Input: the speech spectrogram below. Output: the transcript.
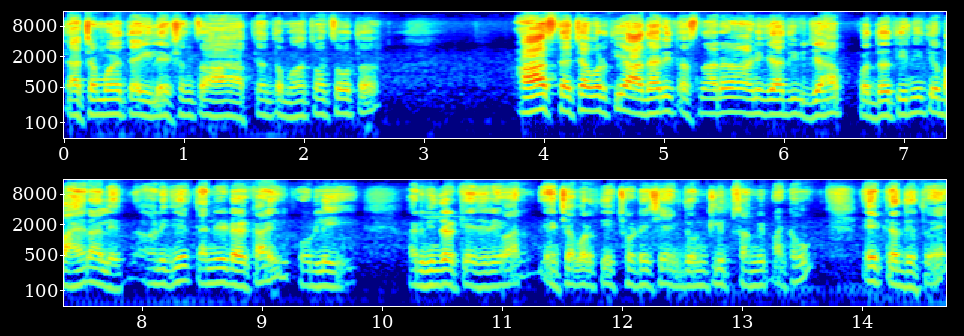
त्याच्यामुळे त्या इलेक्शनचं हा अत्यंत महत्त्वाचं होतं. आज त्याच्यावरती आधारित असणारं आणि ज्या दिव ज्या पद्धतीने ते बाहेर आलेत आणि जे त्यांनी डळकाळी फोडली अरविंद केजरीवाल यांच्यावरती एक छोटेसे एक दोन क्लिप्स आम्ही पाठवू. एक देतो आहे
